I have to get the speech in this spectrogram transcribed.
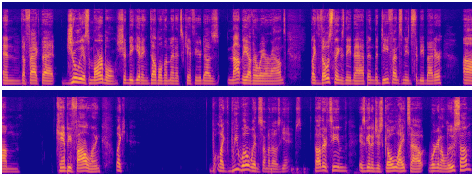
and the fact that Julius Marble should be getting double the minutes Kithier does, not the other way around. Like those things need to happen. The defense needs to be better. Um, can't be fouling. Like like we will win some of those games. The other team is going to just go lights out. We're going to lose some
